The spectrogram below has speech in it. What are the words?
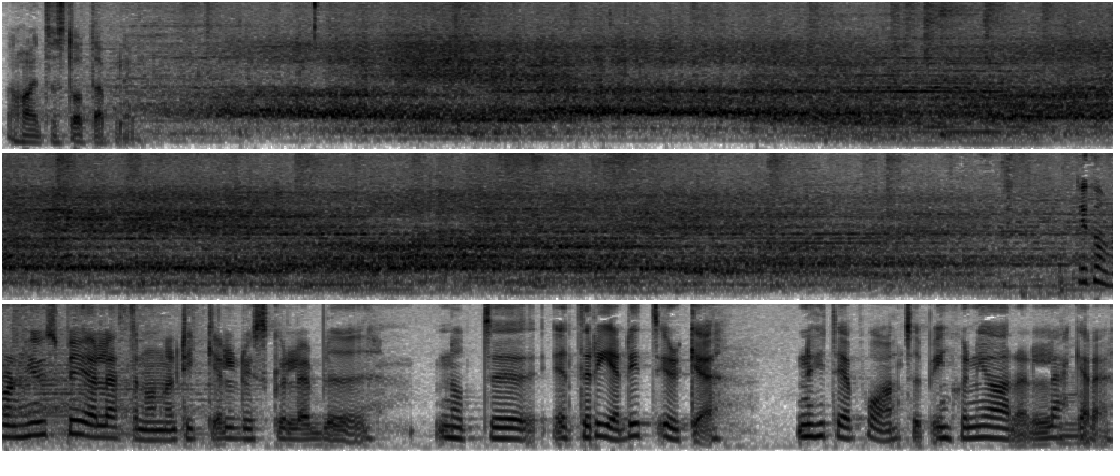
har jag inte stått där på länge. Du kom från Husby, jag läste någon artikel, du skulle bli något, eh, ett redigt yrke. Nu hittar jag på, typ ingenjör eller läkare.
